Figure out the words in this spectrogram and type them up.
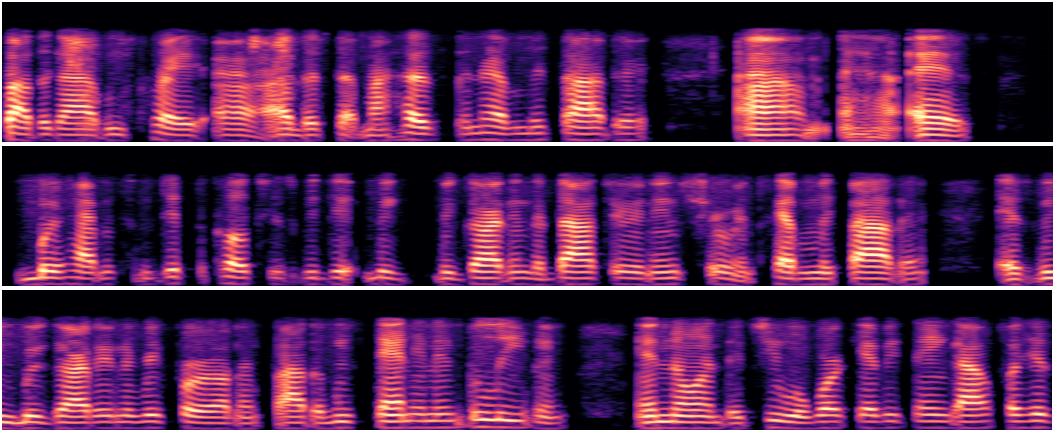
Father God, we pray. Uh, I lift up my husband, Heavenly Father, um, uh, as we're having some difficulties with di regarding the doctor and insurance, Heavenly Father, as we regarding the referral. And Father, we standing and believing and knowing that you will work everything out for His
